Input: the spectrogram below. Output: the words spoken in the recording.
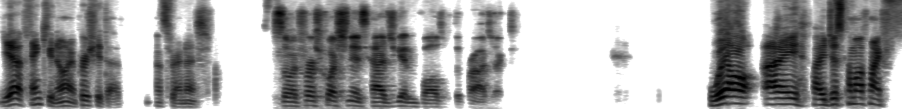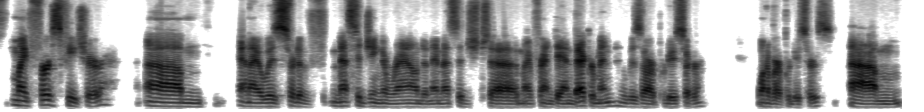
Yeah, thank you. No, I appreciate that. That's very nice. So my first question is, how did you get involved with the project? Well, I I just come off my my first feature, um, and I was sort of messaging around, and I messaged uh, my friend Dan Beckerman, who was our producer, one of our producers, um,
